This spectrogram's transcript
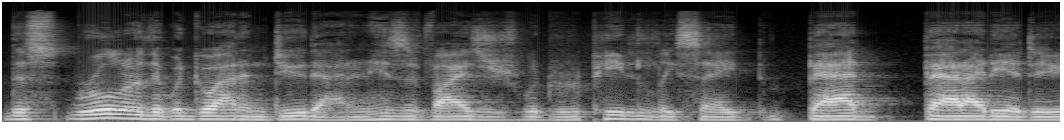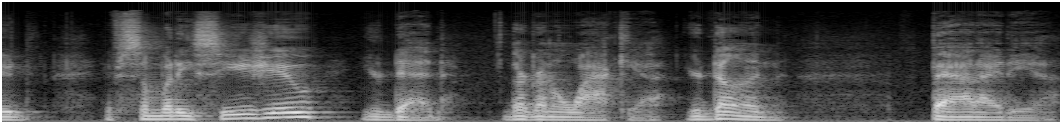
this ruler that would go out and do that, and his advisors would repeatedly say, "Bad, bad idea, dude. If somebody sees you, you're dead. They're gonna whack you. You're done. Bad idea."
